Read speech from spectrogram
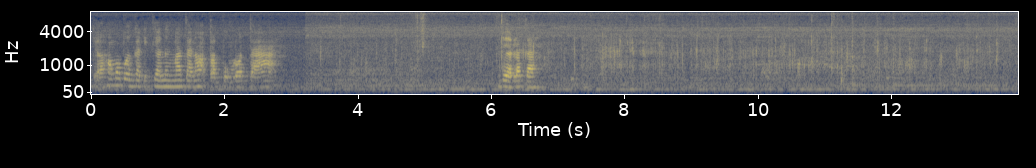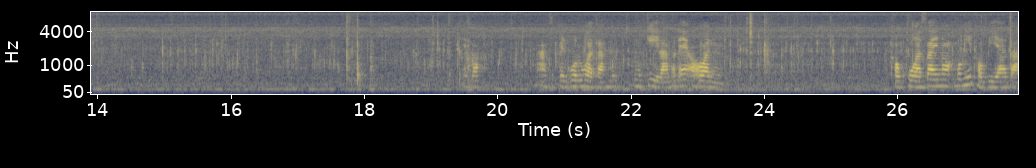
เดี๋ยวเขามาเบิ่งกันอีกเทียนึงเนาะจ้ะเนาะตอนปรุงรสจ้า เดือดแล้วจ้ะ เห็นบอกอาจจะ เป็นอ้วนรัวจ้ะเมื่อเมื่อกี้ร้านพระแด้อ่อนเขาวขัวใส่เนาะบ่มีเขาวเบียจ้ะ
